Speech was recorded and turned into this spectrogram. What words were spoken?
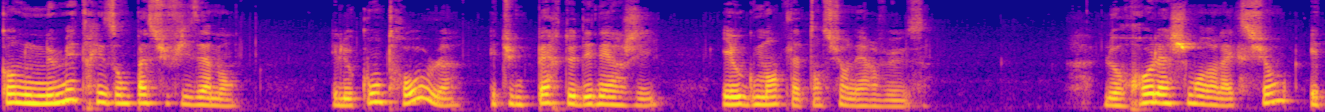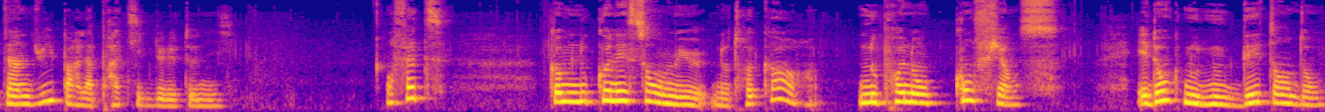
quand nous ne maîtrisons pas suffisamment. Et le contrôle est une perte d'énergie et augmente la tension nerveuse le relâchement dans l'action est induit par la pratique de l'eutonie. En fait, comme nous connaissons mieux notre corps, nous prenons confiance et donc nous nous détendons.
